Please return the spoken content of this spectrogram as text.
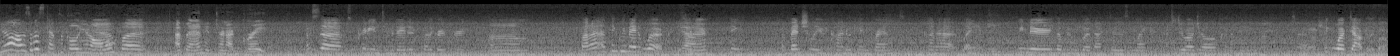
You know, I was a bit skeptical, you know, Yeah. but at the end it turned out great. I was, uh, pretty intimidated by the grapefruit, um, but I, I think we made it work. Yeah. You know, I think eventually we kind of became friends. Kind of like we knew that we were both actors and like had to do our job, kind of thing. So I think it worked out really well.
